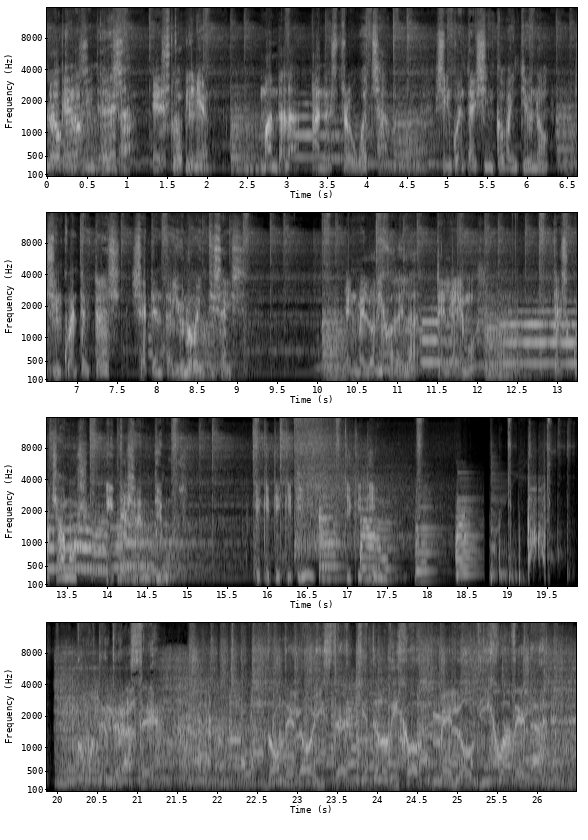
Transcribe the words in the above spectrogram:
Lo que nos interesa es tu opinión. Mándala a nuestro WhatsApp 5521 53 71 26. En Me lo dijo Adela te leemos, te escuchamos y te sentimos. Tiquitiquitín, tiquitín. ¿Cómo te enteraste? ¿Dónde lo oíste? ¿Quién te lo dijo? Me lo dijo Adela.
